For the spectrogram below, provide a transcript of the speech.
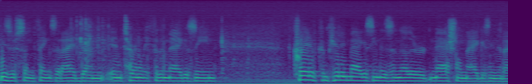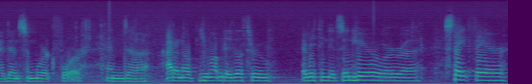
these are some things that I had done internally for the magazine. Creative Computing Magazine is another national magazine that I've done some work for. And uh, I don't know, if you want me to go through everything that's in here or uh, State Fair,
